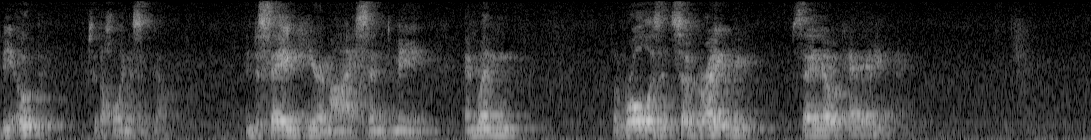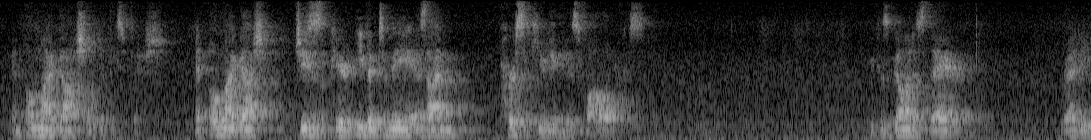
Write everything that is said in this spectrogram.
Be open to the holiness of God. And to saying, Here am I, send me. And when the roll isn't so great, we say, Okay, anyway. And oh my gosh, look at these fish. And oh my gosh, Jesus appeared even to me as I'm persecuting his followers. Because God is there, ready,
